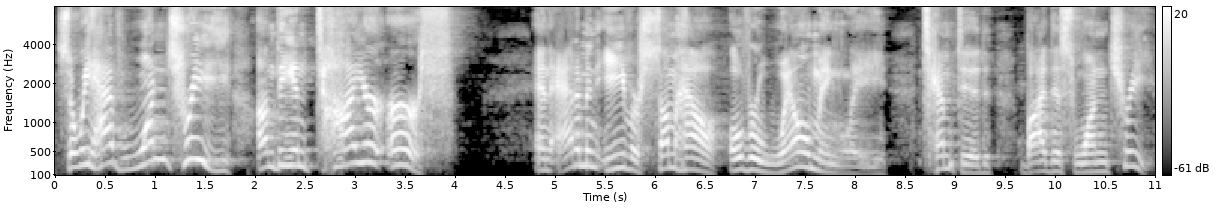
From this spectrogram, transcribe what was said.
So we have one tree on the entire earth. And Adam and Eve are somehow overwhelmingly tempted by this one tree.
